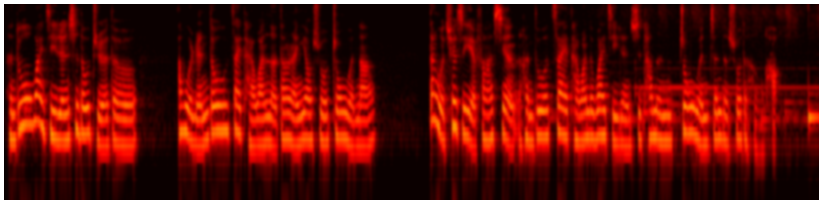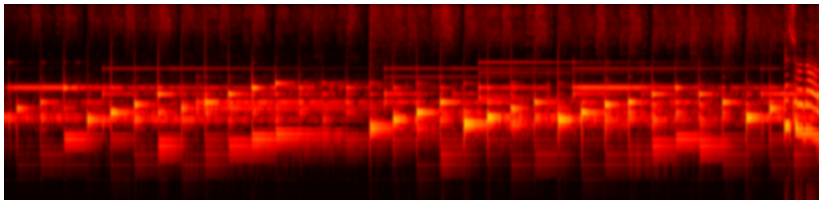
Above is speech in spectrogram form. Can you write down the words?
很多外籍人士都觉得：“啊，我人都在台湾了，当然要说中文啦。”但我确实也发现，很多在台湾的外籍人士，他们中文真的说的很好。说到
